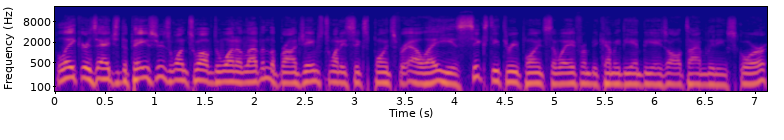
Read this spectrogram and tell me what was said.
Lakers edge the Pacers 112 to 111. LeBron James 26 points for LA. He is 63 points away from becoming the NBA's all-time leading scorer.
